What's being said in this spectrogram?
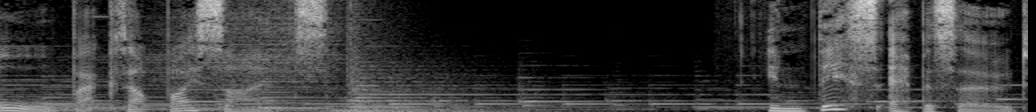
all backed up by science. In this episode,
